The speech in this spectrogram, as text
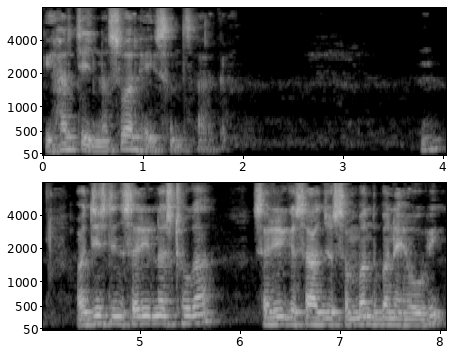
कि हर चीज़ नश्वर है इस संसार का। और जिस दिन शरीर नष्ट होगा, शरीर के साथ जो संबंध बने हैं वो भी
